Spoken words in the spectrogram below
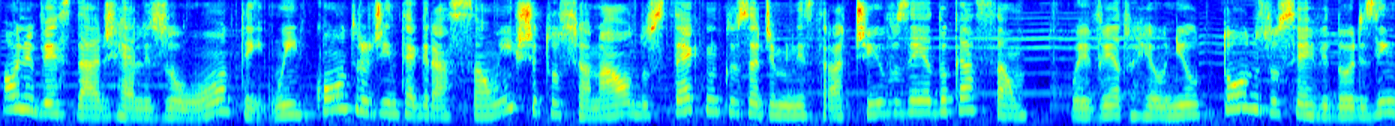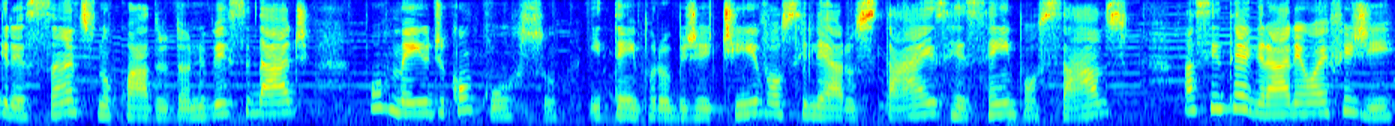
a universidade realizou ontem um encontro de integração institucional dos técnicos administrativos em educação. O evento reuniu todos os servidores ingressantes no quadro da universidade por meio de concurso e tem por objetivo auxiliar os tais recém-possados a se integrarem ao UFG,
